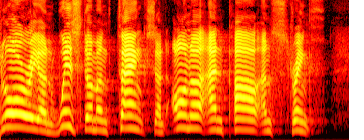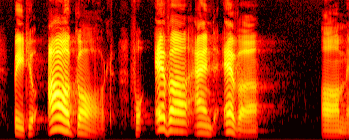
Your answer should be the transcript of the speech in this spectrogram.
glory and wisdom and thanks and honor and power and strength be to our God forever and ever. Amen.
